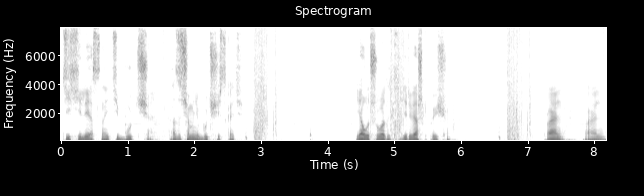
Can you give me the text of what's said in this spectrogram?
Тихий лес, найти Бутча. А зачем мне Бутча искать? Я лучше вот эти деревяшки поищу. Правильно, правильно.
